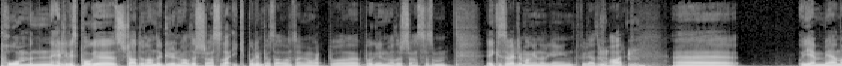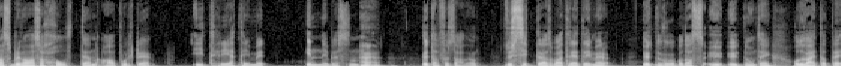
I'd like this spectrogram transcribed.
På, men heldigvis på eh, stadion an Grunwalder Strasse, da. Ikke på Olympiastadion, som har vært på, på Grunwalder Strasse, som ikke så veldig mange i Norge vil jeg tro har. Eh, og hjem igjen, og så blir man altså holdt igjen av politiet i tre timer inni bussen utafor stadion. Du sitter altså bare tre timer uten å få gå på dass, uten noen ting, og du veit at det,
